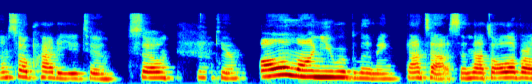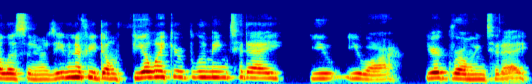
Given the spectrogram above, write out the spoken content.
I'm so proud of you too. So thank you. all along you were blooming. That's us and that's all of our listeners. Even if you don't feel like you're blooming today you you are you're growing today.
